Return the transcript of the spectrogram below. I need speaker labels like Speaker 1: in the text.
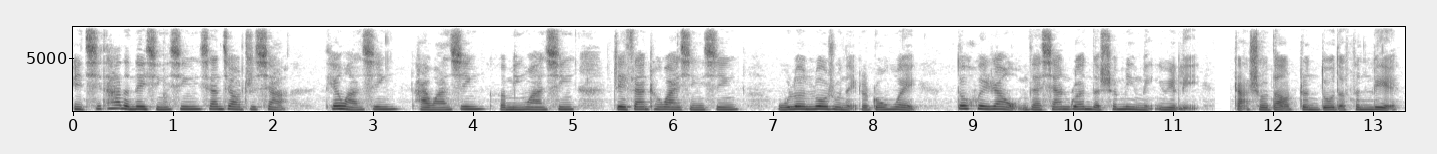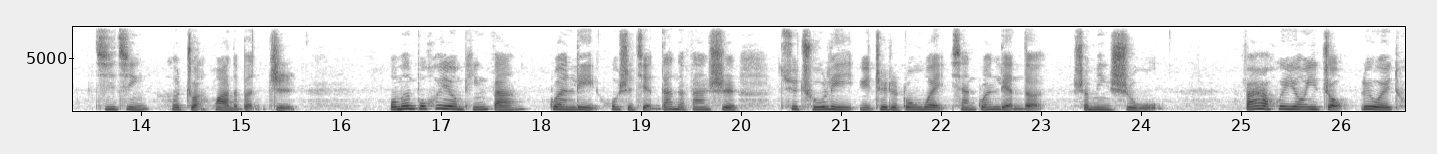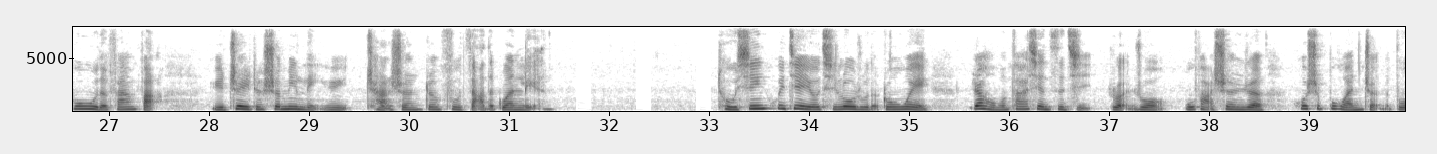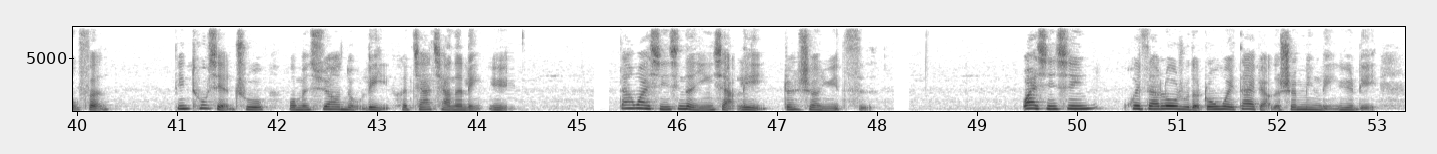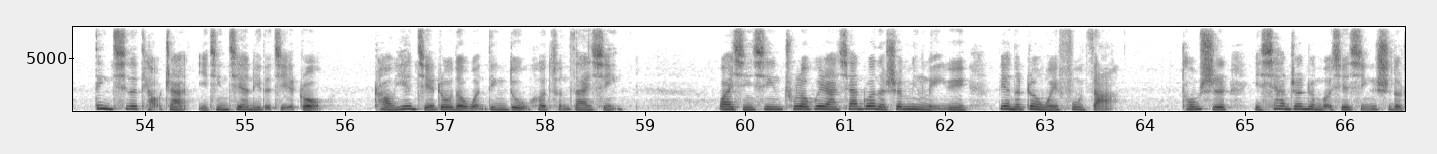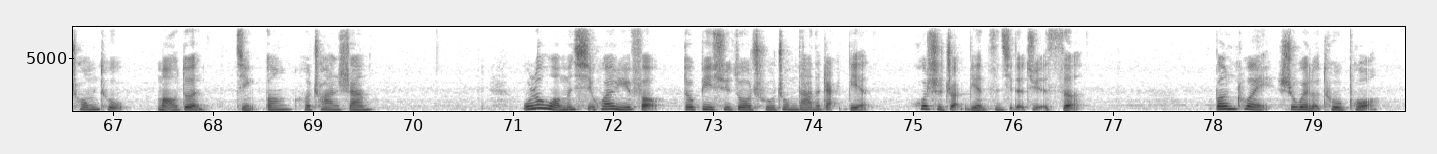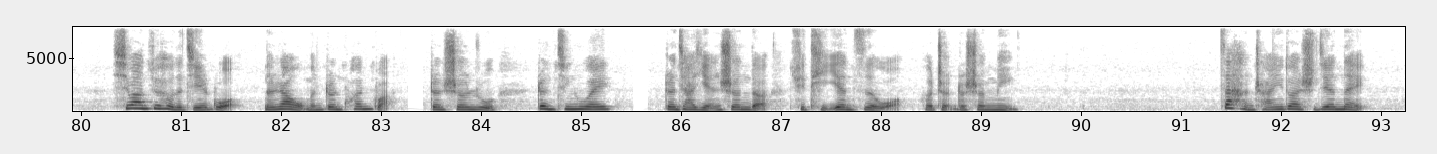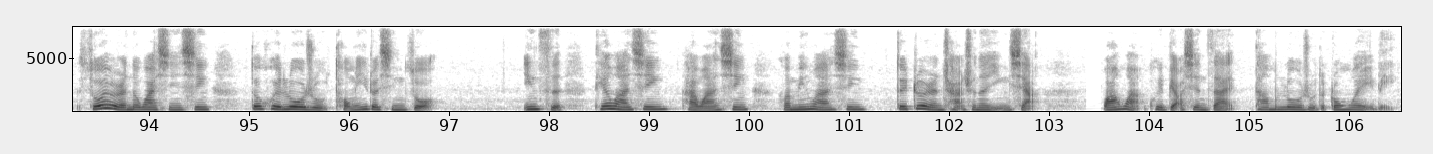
Speaker 1: 与其他的类行星相较之下，天王星、海王星和冥王星这三颗外行星，无论落入哪个宫位，都会让我们在相关的生命领域里感受到更多的分裂、激进和转化的本质。我们不会用平凡、惯例或是简单的方式去处理与这个宫位相关联的生命事物，反而会用一种略为突兀的方法。与这个生命领域产生更复杂的关联。土星会借由其落入的宫位，让我们发现自己软弱、无法胜任或是不完整的部分，并凸显出我们需要努力和加强的领域。但外行星的影响力更胜于此。外行星会在落入的宫位代表的生命领域里，定期的挑战已经建立的结构。考验结构的稳定度和存在性。外行星除了会让相关的生命领域变得更为复杂，同时也象征着某些形式的冲突、矛盾、紧绷和创伤。无论我们喜欢与否，都必须做出重大的改变，或是转变自己的角色。崩溃是为了突破，希望最后的结果能让我们更宽广、更深入、更精微。更加延伸的去体验自我和整个生命，在很长一段时间内，所有人的外行星都会落入同一个星座，因此天王星、海王星和冥王星对个人产生的影响，往往会表现在他们落入的宫位里。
